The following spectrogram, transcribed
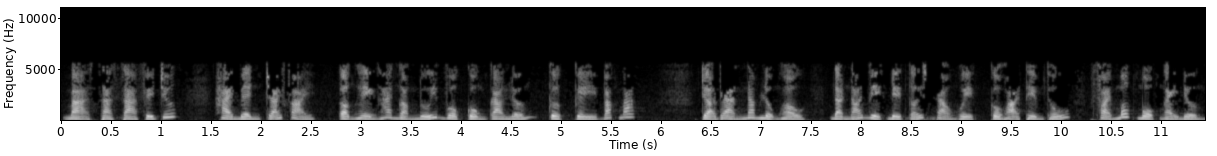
mà xa xa phía trước, hai bên trái phải, ẩn hiện hai ngọn núi vô cùng cao lớn, cực kỳ bắt mắt. Rõ ràng Nam Lũng Hầu đã nói việc đi tới xào huyệt của hỏa thiềm thú phải mất một ngày đường.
